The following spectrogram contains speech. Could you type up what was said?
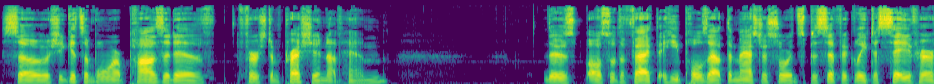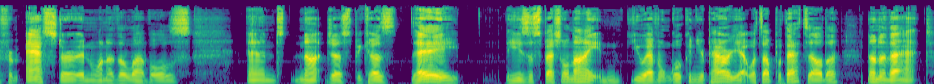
so she gets a more positive first impression of him. There's also the fact that he pulls out the Master Sword specifically to save her from Astor in one of the levels, and not just because, hey, he's a special knight and you haven't woken your power yet. What's up with that, Zelda? None of that.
